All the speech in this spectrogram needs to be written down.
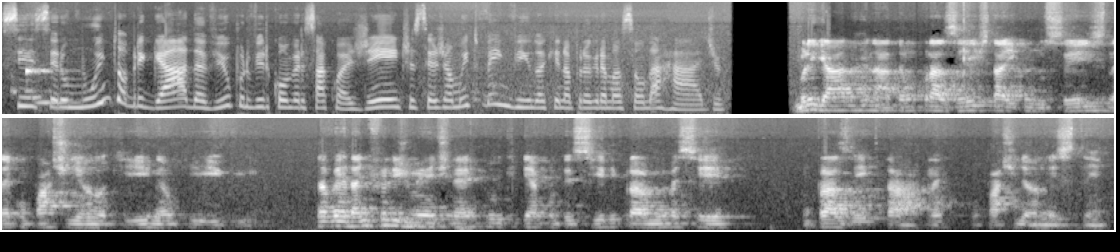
Cícero, muito obrigada, viu, por vir conversar com a gente. Seja muito bem-vindo aqui na programação da rádio. Obrigado, Renata. É um prazer estar aí com vocês, né, compartilhando aqui, né, o que, na verdade, infelizmente, né, tudo que tem acontecido e para mim vai ser um prazer estar, né, compartilhando nesse tempo.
